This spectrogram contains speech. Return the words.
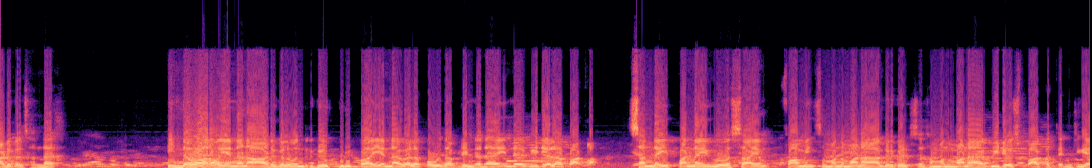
ஆடுகள் சந்தை. இந்த வாரம் என்னென்ன ஆடுகள் வந்திருக்கு குறிப்பா என்ன விலை போகுது அப்படின்றத இந்த வீடியோல பார்க்கலாம். சந்தை பண்ணை விவசாயம் ஃபார்மிங் சம்பந்தமான அக்ரிகல்ச்சர் சம்பந்தமான வீடியோஸ் பார்க்க தெரிஞ்சுக்க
